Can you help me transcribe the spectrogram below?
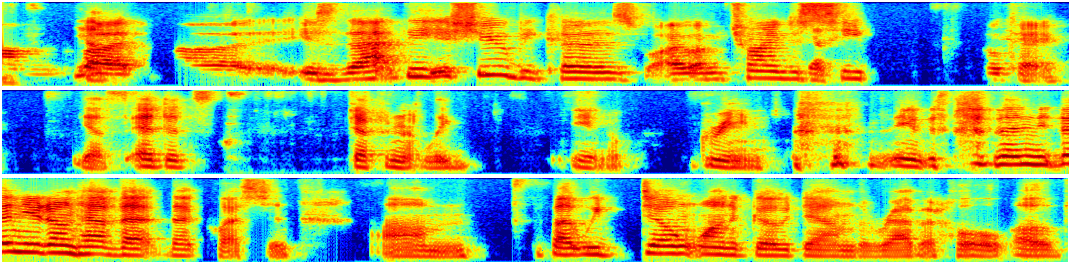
um, Yeah. but uh, is that the issue? Because I, I'm trying to see. Okay. Yes, and it's definitely, you know, green. then, then you don't have that, that question. Um, but we don't want to go down the rabbit hole of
